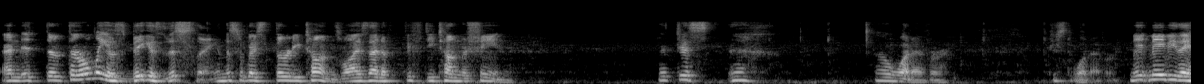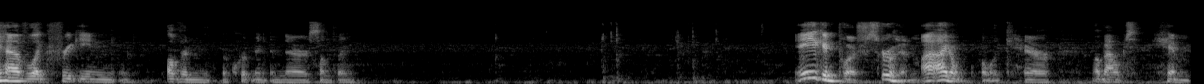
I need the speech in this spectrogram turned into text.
And it, they're, they're only as big as this thing, and this weighs 30 tons. Why is that a 50-ton machine? It just... Uh, oh, whatever. Just whatever. Maybe they have, like, freaking oven equipment in there or something. He can push. Screw him. I, I don't really care about him.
